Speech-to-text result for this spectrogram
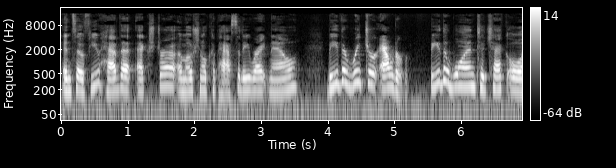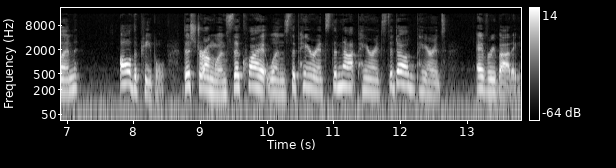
And so, if you have that extra emotional capacity right now, be the reacher outer, be the one to check on all the people the strong ones, the quiet ones, the parents, the not parents, the dog parents, everybody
